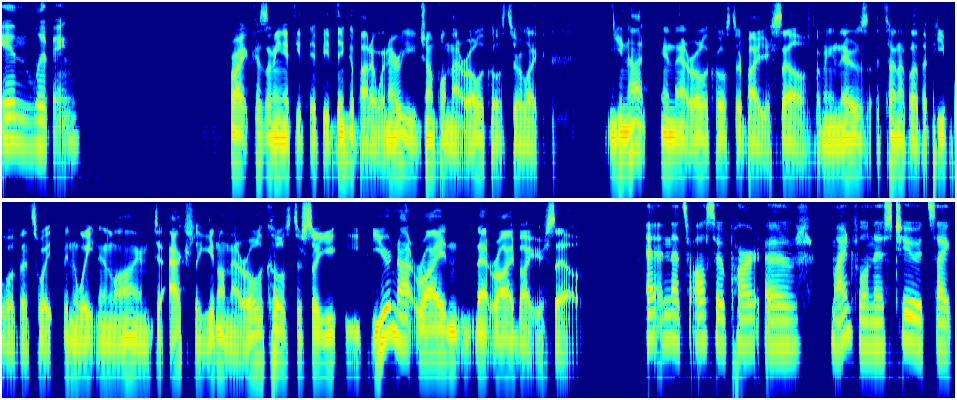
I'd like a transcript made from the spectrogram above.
in living. Right. Because, I mean, if you, if you think about it, whenever you jump on that roller coaster, like, you're not in that roller coaster by yourself. I mean, there's a ton of other people that's wait, been waiting in line to actually get on that roller coaster. So you you're not riding that ride by yourself. And that's also part of mindfulness too. It's like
